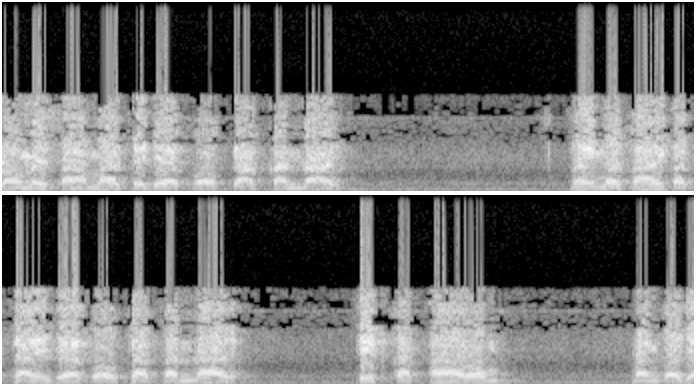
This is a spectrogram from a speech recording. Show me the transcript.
เราไม่สามารถจะแยกออกจากกันได้ ในเมื่อกายกับใจแยกออกจากกันได้ จิตกับอารมณ์ มันก็แย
